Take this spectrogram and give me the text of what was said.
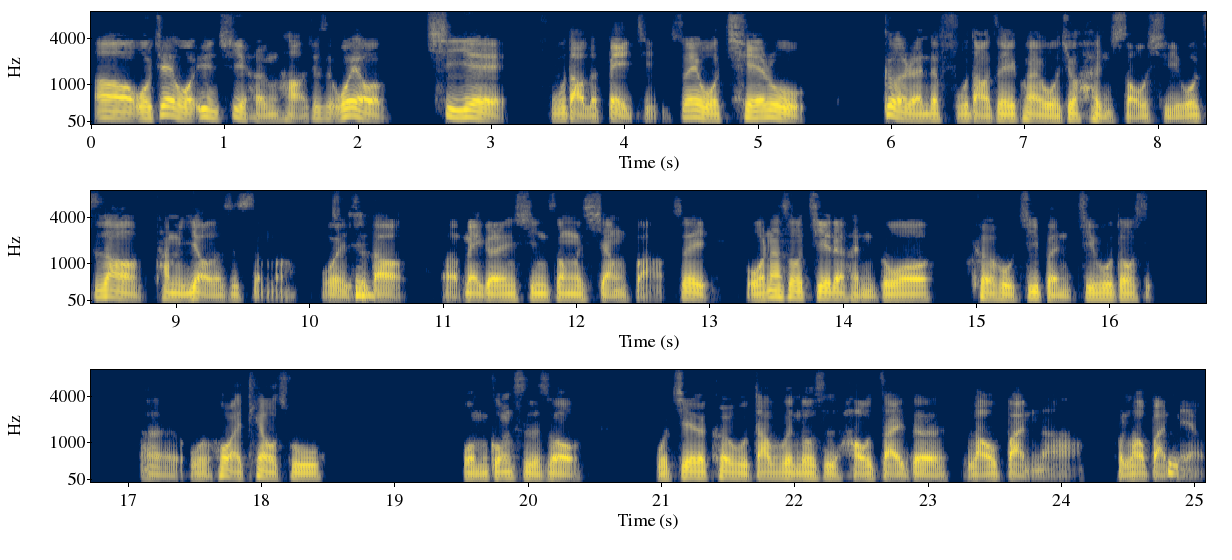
呃，我觉得我运气很好，就是我有企业辅导的背景，所以我切入个人的辅导这一块我就很熟悉，我知道他们要的是什么，我也知道呃每个人心中的想法，所以我那时候接了很多客户，基本几乎都是，呃，我后来跳出我们公司的时候，我接的客户大部分都是豪宅的老板啊或老板娘。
